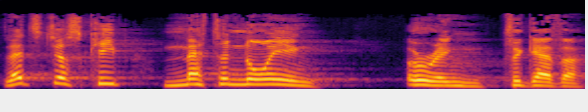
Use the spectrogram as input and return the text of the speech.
Let's just keep metanoing together.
